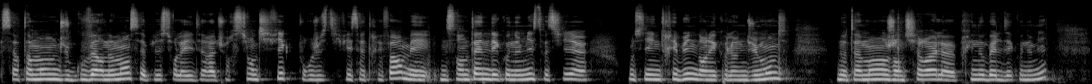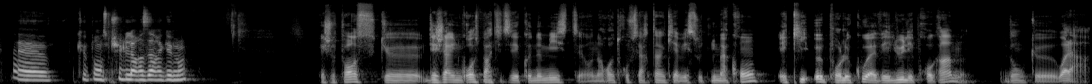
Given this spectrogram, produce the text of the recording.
certains membres du gouvernement s'appuient sur la littérature scientifique pour justifier cette réforme, et une centaine d'économistes aussi euh, ont signé une tribune dans les colonnes du Monde, notamment Jean Tirole, euh, prix Nobel d'économie. Euh, que penses-tu de leurs arguments? Je pense que déjà une grosse partie de ces économistes, on en retrouve certains qui avaient soutenu Macron et qui, eux, pour le coup, avaient lu les programmes. Donc voilà,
